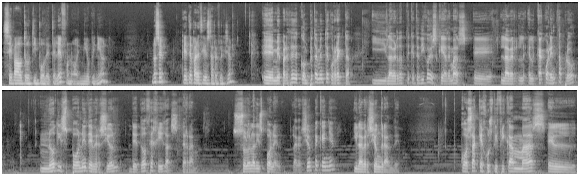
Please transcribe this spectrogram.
se va a otro tipo de teléfono, en mi opinión. No sé, ¿qué te ha parecido esta reflexión? Eh, me parece completamente correcta. Y la verdad que te digo es que además eh, el K40 Pro no dispone de versión de 12 GB de RAM. Solo la disponen la versión pequeña y la versión grande. Cosa que justifica más el,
